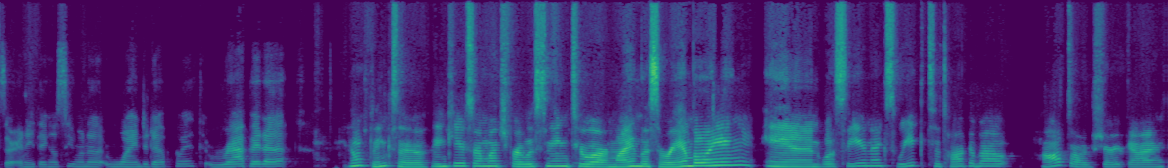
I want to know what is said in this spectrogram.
Is there anything else you want to wind it up with? Wrap it up. I don't think so. Thank you so much for listening to our mindless rambling. And we'll see you next week to talk about hot dog shirt guy.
